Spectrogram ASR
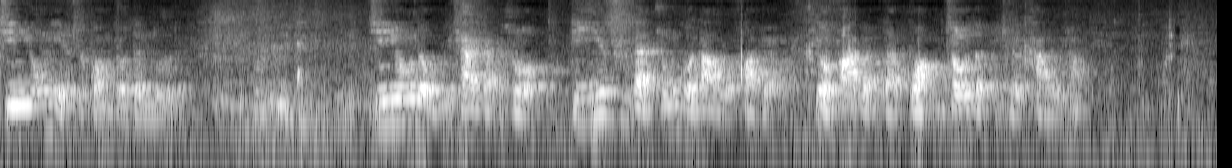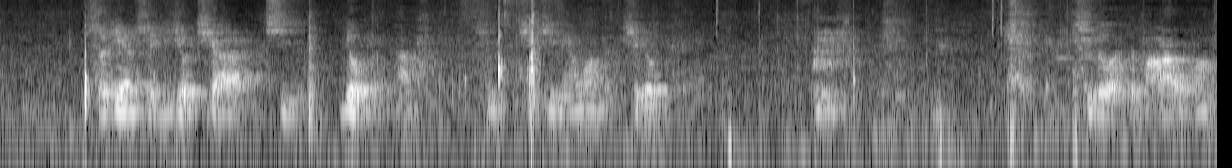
金庸也是广州登陆的。金庸的武侠小说第一次在中国大陆发表，就发表在广州的一个刊物上，时间是一九七二七六啊，七七几年忘了，七六，七六还是八二忘了，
